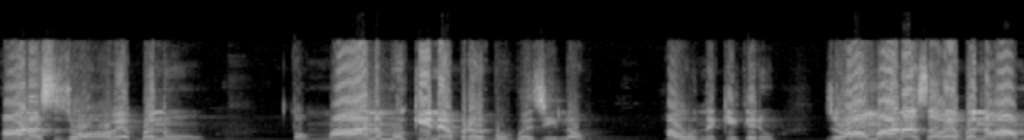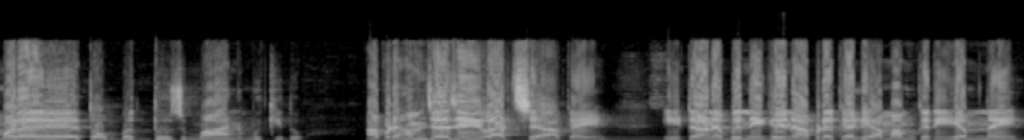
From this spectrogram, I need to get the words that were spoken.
માણસ જો હવે બનવું, તો માન મૂકીને પ્રભુ ભજી લઉં. આવું નક્કી કર્યું. જો માણસ હવે બનવા મળે, તો બધું જ માન મૂકી દો. આપણે સમજ્યા જેવી વાત છે આ કઈ. ઈટાણે બની ગઈ ને આપણે ખાલી આમ આમ કરી એમ નહીં.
